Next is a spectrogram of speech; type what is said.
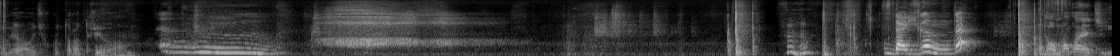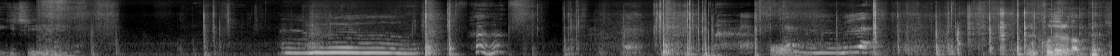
지우야 왜 자꾸 떨어뜨려. 음. 나 이거는데? 넘어가야지 이기지. 오. 여기 그대로 놔둬야지.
